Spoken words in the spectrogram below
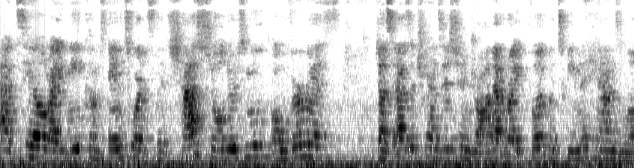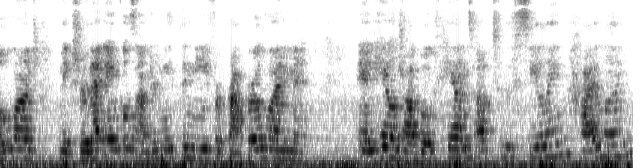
Exhale, right knee comes in towards the chest, shoulders move over wrist. Just as a transition, draw that right foot between the hands, low lunge. Make sure that ankle's underneath the knee for proper alignment. Inhale, draw both hands up to the ceiling, high lunge.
